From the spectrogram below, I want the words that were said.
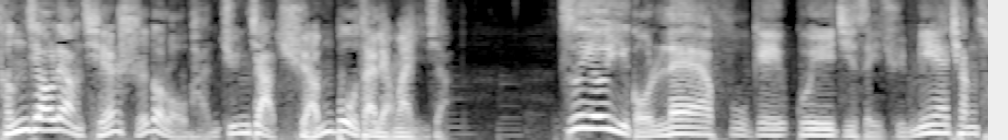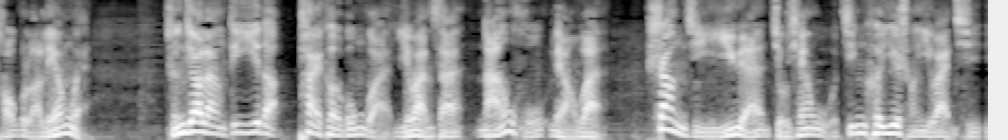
成交量前十的楼盘均价全部在两万以下，只有一个南湖给国际社区勉强超过了两万。成交量第一的派克公馆一万三，南湖两万，上锦怡园九千五，金科一城一万七。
